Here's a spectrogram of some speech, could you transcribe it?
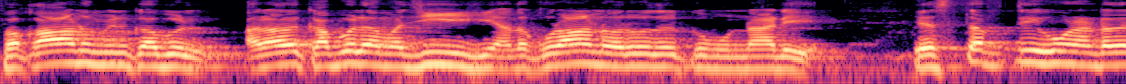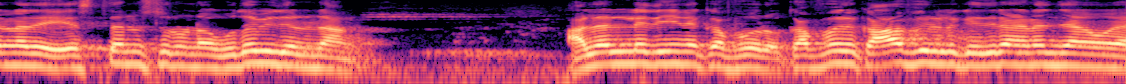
ஃபகானு மின் கபுல். அதாவது கபுல மஜீஹி. அந்த குரான் வருவதற்கு முன்னாடி. எஸ்தப்திஹூன்ன்றது என்னது? எஸ்தன்சுருன உதவி தேடினாங்க அலல்லதீன கஃபர். கஃபர் காஃபிர்களுக்கு எதிராக இணைஞ்சாங்க அவங்க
